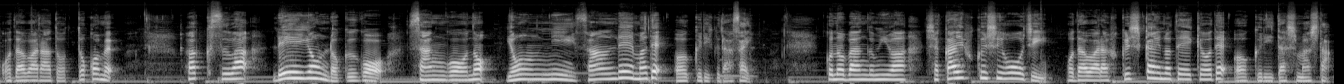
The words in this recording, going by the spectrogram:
小田原 .com。ファックスは0465-35の4230までお送りください。この番組は社会福祉法人小田原福祉会の提供でお送りいたしました。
